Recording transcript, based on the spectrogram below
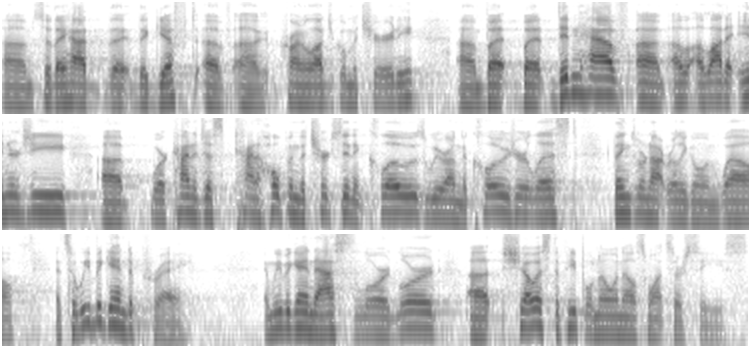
Um, so they had the, the gift of uh, chronological maturity um, but, but didn't have uh, a, a, lot of energy. Uh, we're kind of just kind of hoping the church didn't close. We were on the closure list. Things were not really going well. And so we began to pray. And we began to ask the Lord, Lord, uh, show us the people no one else wants or sees.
